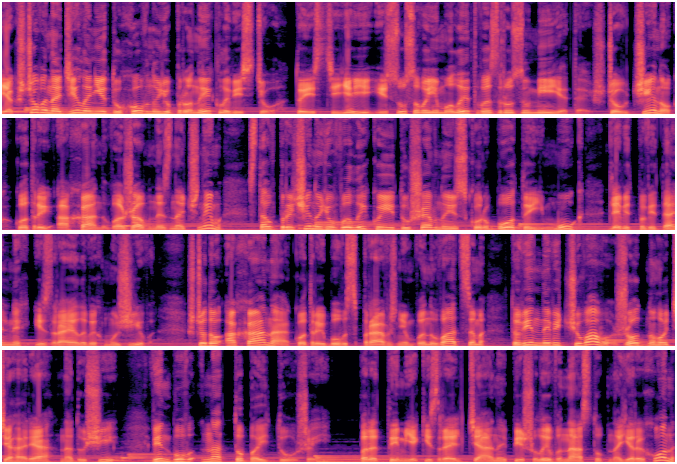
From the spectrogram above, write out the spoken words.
Якщо ви наділені духовною проникливістю, то із цієї Ісусової молитви зрозумієте, що вчинок, котрий Ахан вважав незначним, став причиною великої душевної скорботи й мук для відповідальних ізраїлевих мужів. Щодо Ахана, котрий був справжнім винуватцем, то він не відчував жодного тягаря на душі. Він був надто байдужий. Перед тим як ізраїльтяни пішли в наступ на Єрихон,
